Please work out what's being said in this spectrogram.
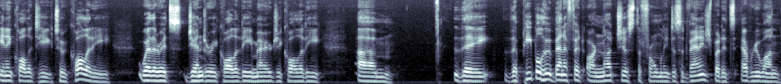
inequality to equality, whether it's gender equality, marriage equality, um, they, the people who benefit are not just the formerly disadvantaged, but it's everyone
